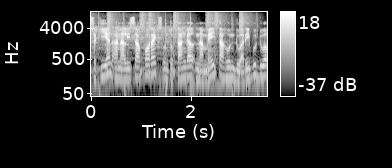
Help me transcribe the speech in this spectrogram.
Sekian analisa forex untuk tanggal 6 Mei tahun 2022.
